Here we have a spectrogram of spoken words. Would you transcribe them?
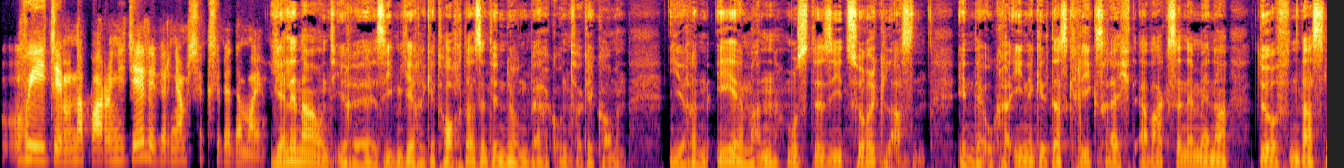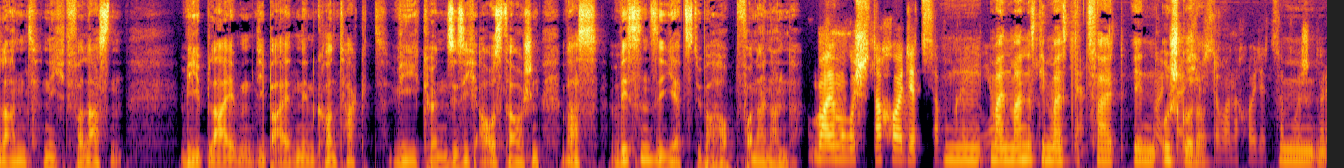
выйдем на пару недель и вернемся к себе домой. Jelena und ihre siebenjährige Tochter sind in Nürnberg untergekommen. Ihren Ehemann musste sie zurücklassen. In der Ukraine gilt das Kriegsrecht. Erwachsene Männer dürfen das Land nicht verlassen. Wie bleiben die beiden in Kontakt? Wie können sie sich austauschen? Was wissen sie jetzt überhaupt voneinander? Hm, mein Mann ist die meiste Zeit in Uschgorod. Hm,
